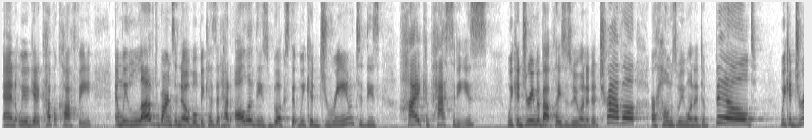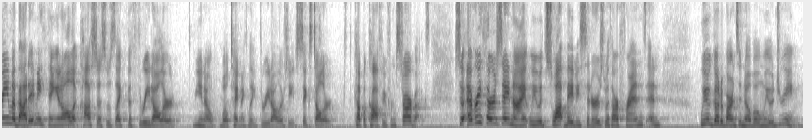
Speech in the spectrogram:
and we would get a cup of coffee. And we loved Barnes and Noble because it had all of these books that we could dream to these high capacities. We could dream about places we wanted to travel or homes we wanted to build. We could dream about anything, and all it cost us was like the $3, you know, well, technically $3 each, $6 cup of coffee from Starbucks. So every Thursday night, we would swap babysitters with our friends, and we would go to Barnes and Noble and we would dream.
